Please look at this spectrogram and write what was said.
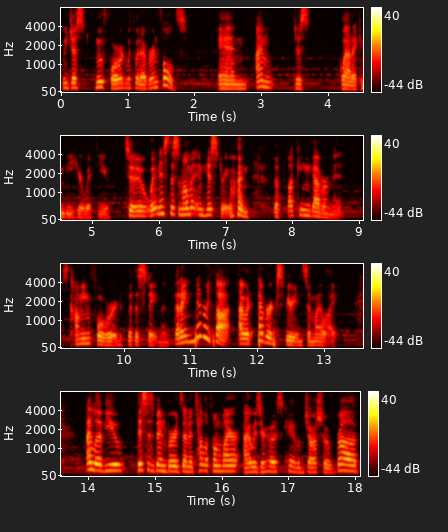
we just move forward with whatever unfolds. And I'm just glad I can be here with you to witness this moment in history when the fucking government is coming forward with a statement that I never thought I would ever experience in my life. I love you. This has been Birds on a Telephone Wire. I was your host, Caleb Joshua Robb,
